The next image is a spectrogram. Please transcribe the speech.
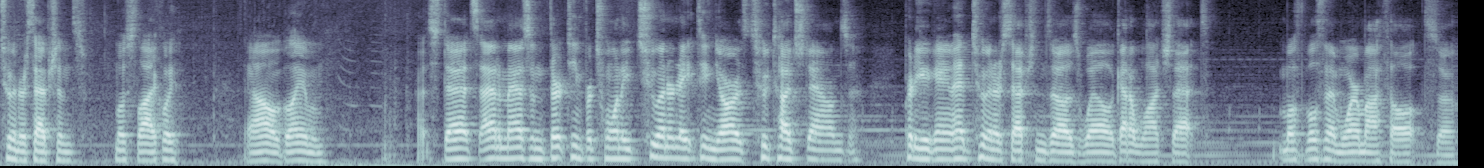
two interceptions, most likely. And I don't blame him. Right, stats: Adam Madison, 13 for 20, 218 yards, two touchdowns. Pretty good game. Had two interceptions though as well. Gotta watch that. Both both of them were my fault. So,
